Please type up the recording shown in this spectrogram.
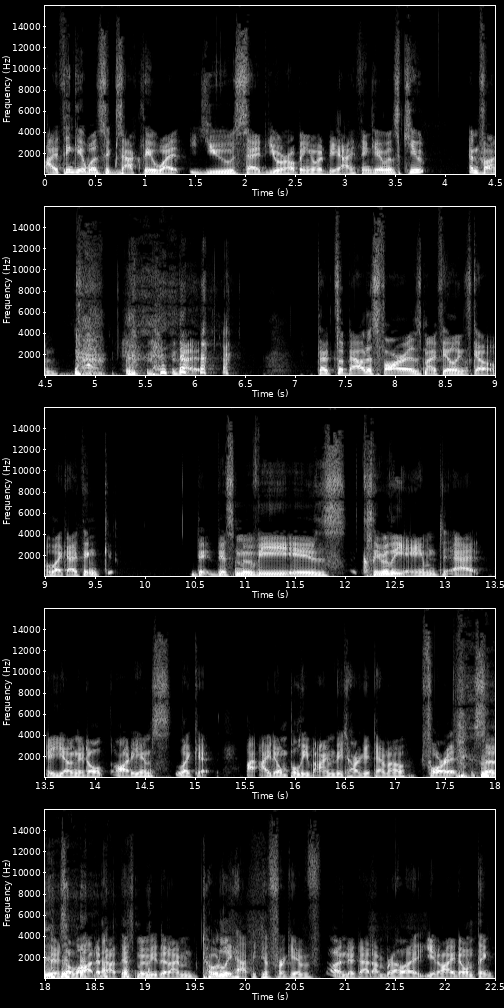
I think it was exactly what you said you were hoping it would be. I think it was cute and fun. that, that's about as far as my feelings go. Like, I think th- this movie is clearly aimed at a young adult audience. Like, I, I don't believe I'm the target demo for it. So there's a lot about this movie that I'm totally happy to forgive under that umbrella. You know, I don't think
